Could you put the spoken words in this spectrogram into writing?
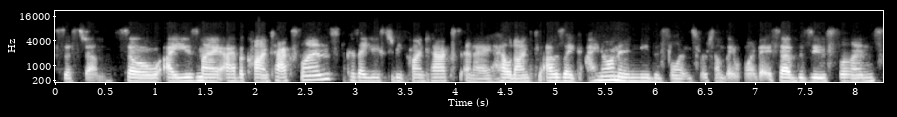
system. So I use my, I have a Contax lens because I used to be Contax and I held on to, I was like, I know I'm going to need this lens for something one day. So I have the Zeiss lens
